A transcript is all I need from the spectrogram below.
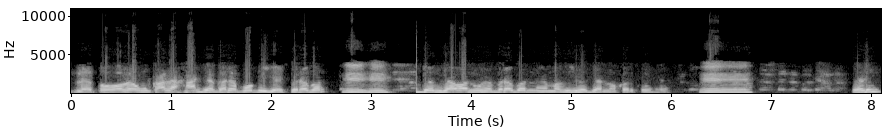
એટલે તો હવે હું કાલે સાંજે ઘરે પોકી જઈશ બરાબર? જેમ જવાનું છે બરાબર ને એમાં વીસ હજાર નો ખર્ચો છે. રેડી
